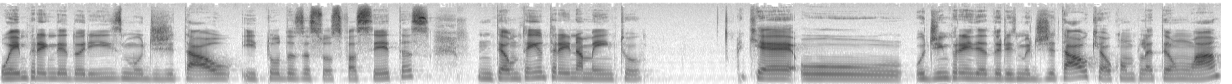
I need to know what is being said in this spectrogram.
o empreendedorismo digital e todas as suas facetas. Então, tem o treinamento que é o, o de empreendedorismo digital, que é o completão lá.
